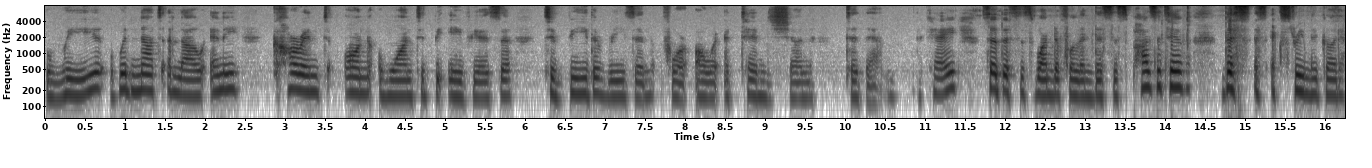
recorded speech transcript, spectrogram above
We would not allow any current unwanted behaviors to be the reason for our attention to them okay? So this is wonderful and this is positive. This is extremely good.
